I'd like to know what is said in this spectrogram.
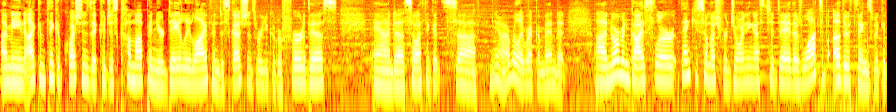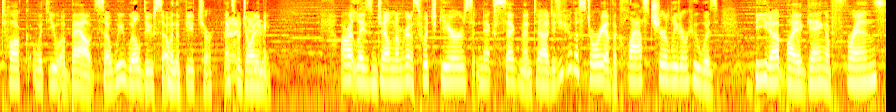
I mean, I can think of questions that could just come up in your daily life and discussions where you could refer to this. And uh, so I think it's, uh, you know, I really recommend it. Uh, Norman Geisler, thank you so much for joining us today. There's lots of other things we could talk with you about, so we will do so in the future. Thanks for joining you. me. All right, ladies and gentlemen, we're going to switch gears next segment. Uh, did you hear the story of the class cheerleader who was beat up by a gang of friends?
